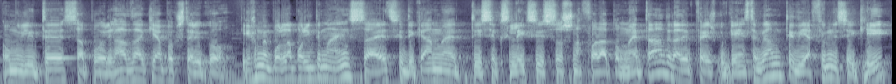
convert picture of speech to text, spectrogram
ομιλητές από Ελλάδα και από εξωτερικό. Είχαμε πολλά πολύτιμα insights σχετικά με τις εξελίξεις όσον αφορά το Meta, δηλαδή Facebook και Instagram, τη διαφήμιση εκεί,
